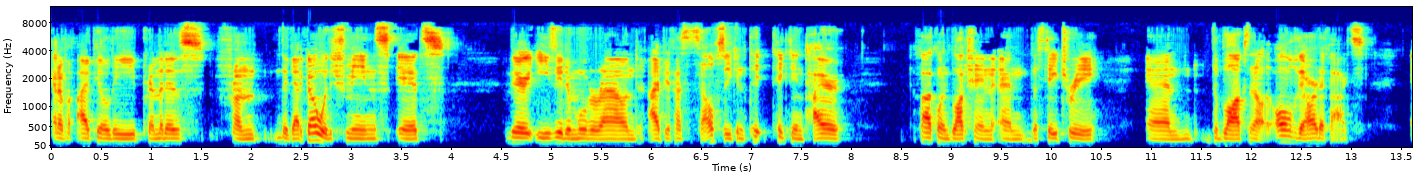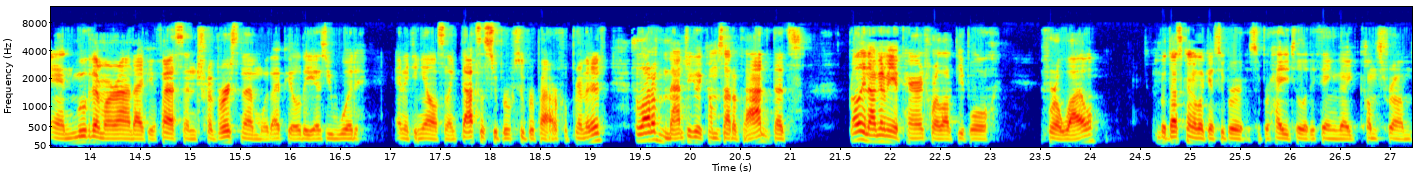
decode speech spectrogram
kind of IPLD primitives from the get go, which means it's very easy to move around IPFS itself. So you can take the entire Filecoin blockchain and the state tree and the blocks and all of the artifacts and move them around IPFS and traverse them with IPLD as you would anything else. And like that's a super, super powerful primitive. So a lot of magic that comes out of that that's probably not going to be apparent for a lot of people for a while. But that's kind of like a super, super high utility thing that comes from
